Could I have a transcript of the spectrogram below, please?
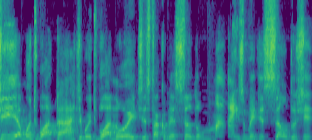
Dia, muito boa tarde, muito boa noite. Está começando mais uma edição do GE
